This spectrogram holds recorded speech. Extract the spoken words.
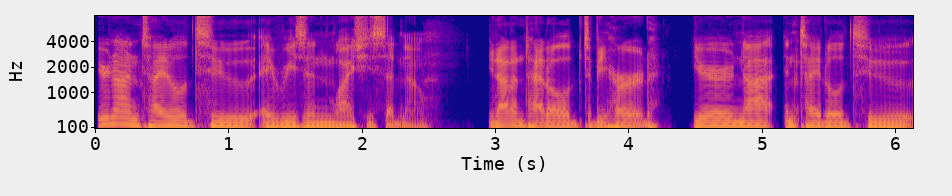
You're not entitled to a reason why she said no. You're not entitled to be heard. You're not entitled to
